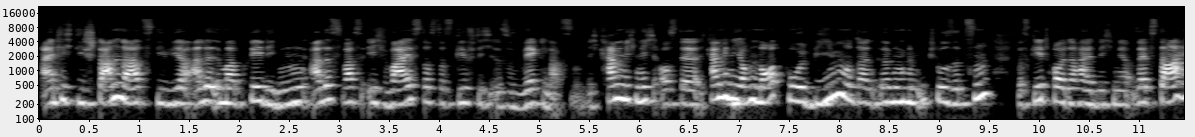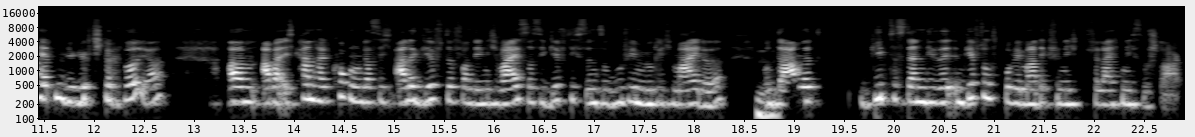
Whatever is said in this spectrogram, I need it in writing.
eigentlich die Standards, die wir alle immer predigen, alles, was ich weiß, dass das giftig ist, weglassen. Ich kann mich nicht aus der, ich kann mich nicht auf den Nordpol beamen und dann irgendeinem Iglo sitzen. Das geht heute halt nicht mehr. Selbst da hätten wir Giftstoffe, ja. Ähm, aber ich kann halt gucken, dass ich alle Gifte, von denen ich weiß, dass sie giftig sind, so gut wie möglich meide. Mhm. Und damit gibt es dann diese Entgiftungsproblematik, finde ich, vielleicht nicht so stark.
